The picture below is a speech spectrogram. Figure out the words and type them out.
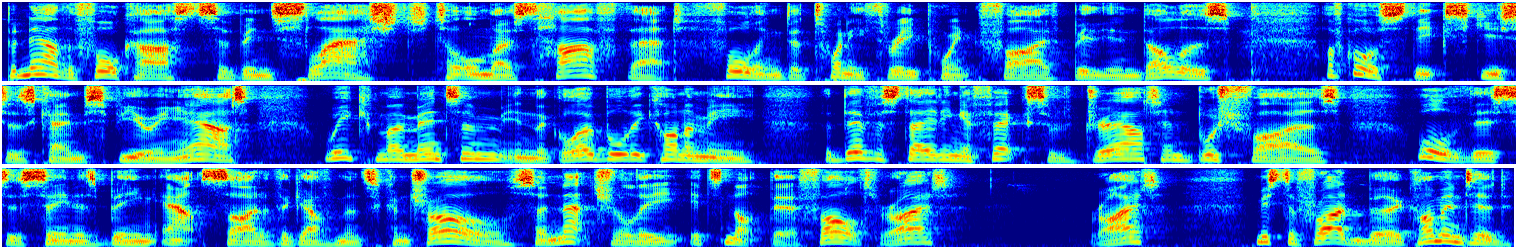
but now the forecasts have been slashed to almost half that, falling to $23.5 billion. Of course, the excuses came spewing out – weak momentum in the global economy, the devastating effects of drought and bushfires. All of this is seen as being outside of the government's control, so naturally it's not their fault, right? Right? Mr Frydenberg commented,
